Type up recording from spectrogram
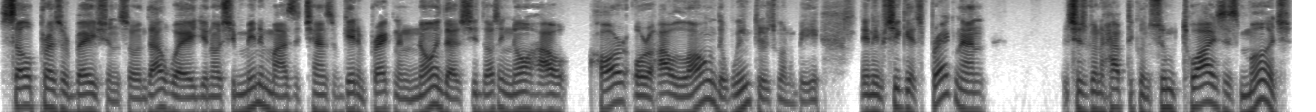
self preservation? So in that way, you know, she minimized the chance of getting pregnant, knowing that she doesn't know how hard or how long the winter is going to be. And if she gets pregnant, she's going to have to consume twice as much.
